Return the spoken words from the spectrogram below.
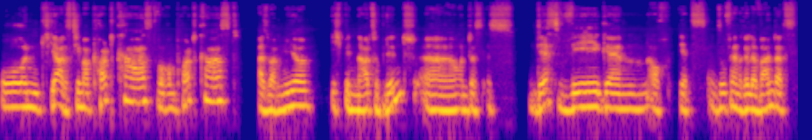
Und ja, das Thema Podcast, warum Podcast? Also bei mir, ich bin nahezu blind äh, und das ist deswegen auch jetzt insofern relevant, als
